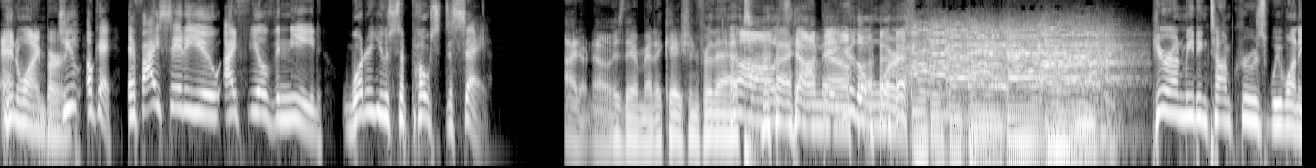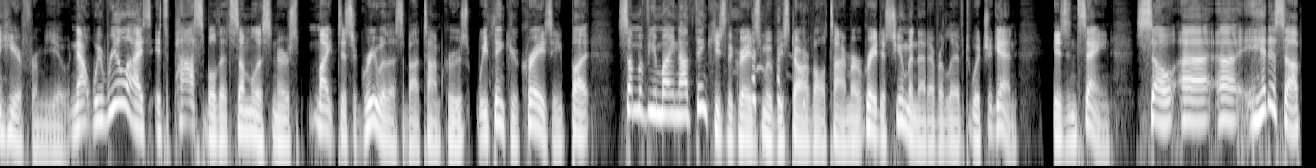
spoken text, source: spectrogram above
and Weinberg. Do you, okay, if I say to you, I feel the need, what are you supposed to say? I don't know. Is there medication for that? Oh, I stop don't it. know. You're the worst. Here on Meeting Tom Cruise, we want to hear from you. Now, we realize it's possible that some listeners might disagree with us about Tom Cruise. We think you're crazy, but some of you might not think he's the greatest movie star of all time or greatest human that ever lived, which again is insane. So uh, uh, hit us up,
